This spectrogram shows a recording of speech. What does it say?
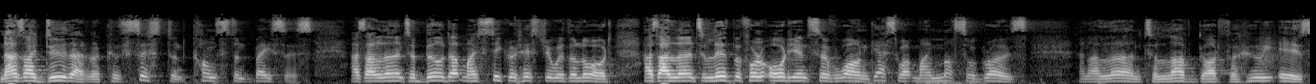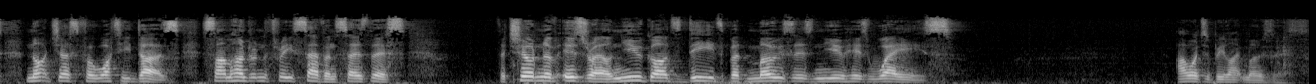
And as I do that on a consistent, constant basis, as I learn to build up my secret history with the Lord, as I learn to live before an audience of one, guess what? My muscle grows. And I learn to love God for who He is, not just for what He does. Psalm 103 7 says this The children of Israel knew God's deeds, but Moses knew His ways. I want to be like Moses.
